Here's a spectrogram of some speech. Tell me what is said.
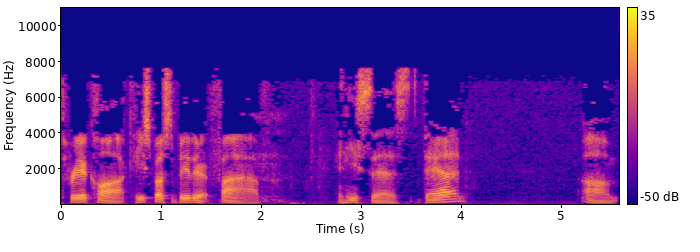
three o'clock. He's supposed to be there at five, and he says, "Dad, um,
